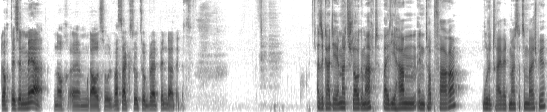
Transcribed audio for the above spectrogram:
doch ein bisschen mehr noch ähm, rausholt. Was sagst du zu Brad Binder, Dennis? Also KTM hat es schlau gemacht, weil die haben einen Top-Fahrer, Mode 3 Weltmeister zum Beispiel,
